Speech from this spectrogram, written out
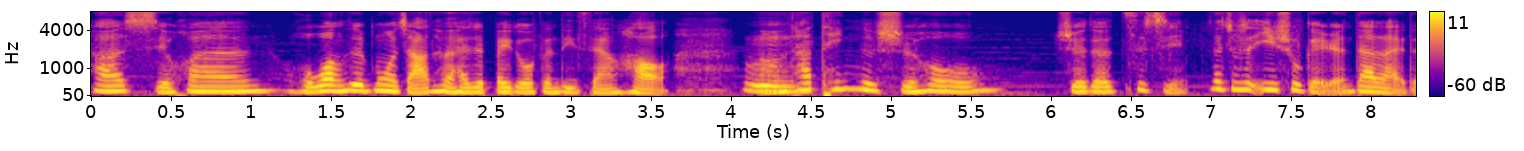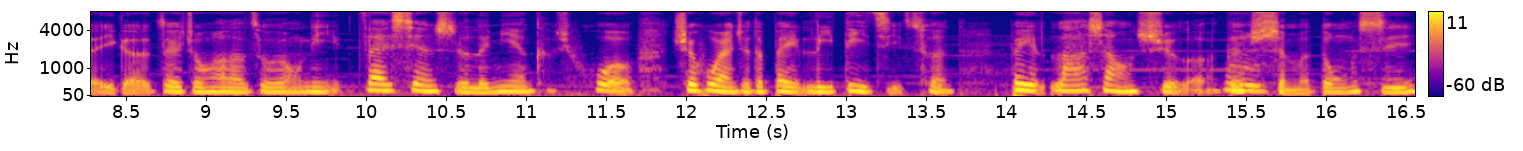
他喜欢，我忘了是莫扎特还是贝多芬第三号。嗯，他听的时候觉得自己那就是艺术给人带来的一个最重要的作用。你在现实里面，或却忽然觉得被离地几寸，被拉上去了，跟什么东西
